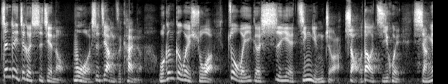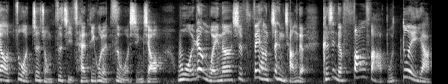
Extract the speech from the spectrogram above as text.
针对这个事件呢，我是这样子看的，我跟各位说啊，作为一个事业经营者啊，找到机会想要做这种自己餐厅或者自我行销。我认为呢是非常正常的，可是你的方法不对呀。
